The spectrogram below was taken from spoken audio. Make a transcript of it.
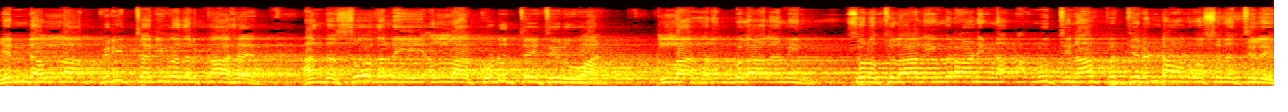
என்று அல்லாஹ் பிரித்தறிவதற்காக அந்த சோதனையை அல்லாஹ் கொடுத்தே தீருவான் அல்லாஹ் ரப்புல் ஆலமீன் சூரத்துல் ஆலி இம்ரானின் நூத்தி நாற்பத்தி இரண்டாவது வசனத்திலே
